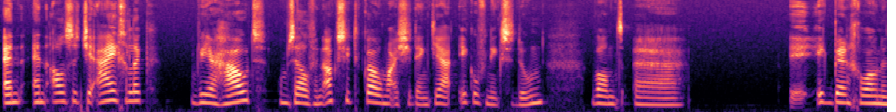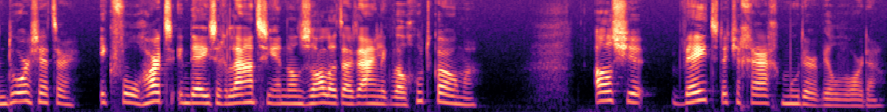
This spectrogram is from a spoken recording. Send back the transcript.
En, en als het je eigenlijk weerhoudt om zelf in actie te komen, als je denkt, ja, ik hoef niks te doen, want uh, ik ben gewoon een doorzetter. Ik volhard in deze relatie en dan zal het uiteindelijk wel goed komen. Als je weet dat je graag moeder wil worden,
